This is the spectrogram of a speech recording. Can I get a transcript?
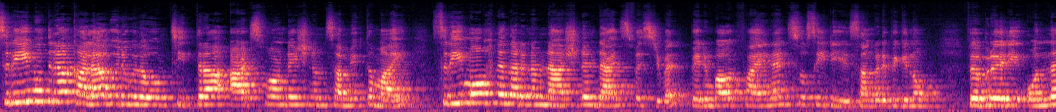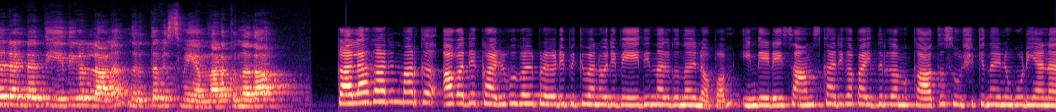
ശ്രീമുദ്ര കലാഗുരുകുലവും ചിത്ര ആർട്സ് ഫൗണ്ടേഷനും സംയുക്തമായി Sreemohana Natanam national dance festival Perumbavoor finance സൊസൈറ്റിയിൽ സംഘടിപ്പിക്കുന്നു. ഫെബ്രുവരി ഒന്ന് രണ്ട് തീയതികളിലാണ് നൃത്തവിസ്മയം നടക്കുന്നത്. കലാകാരന്മാർക്ക് അവരുടെ കഴിവുകൾ പ്രകടിപ്പിക്കുവാൻ ഒരു വേദി നൽകുന്നതിനൊപ്പം ഇന്ത്യയുടെ സാംസ്കാരിക പൈതൃകം കാത്തുസൂക്ഷിക്കുന്നതിനും കൂടിയാണ്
